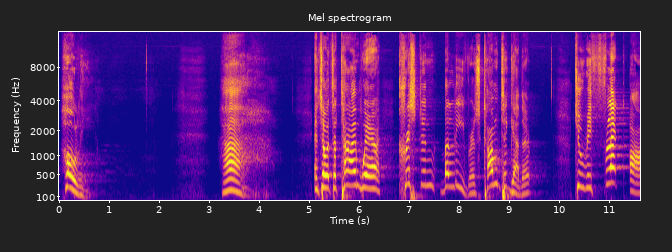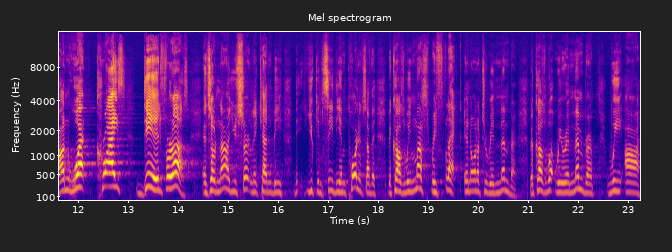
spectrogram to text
holy. Ah. And so it's a time where Christian believers come together to reflect on what Christ did for us. And so now you certainly can be, you can see the importance of it because we must reflect in order to remember. Because what we remember, we are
